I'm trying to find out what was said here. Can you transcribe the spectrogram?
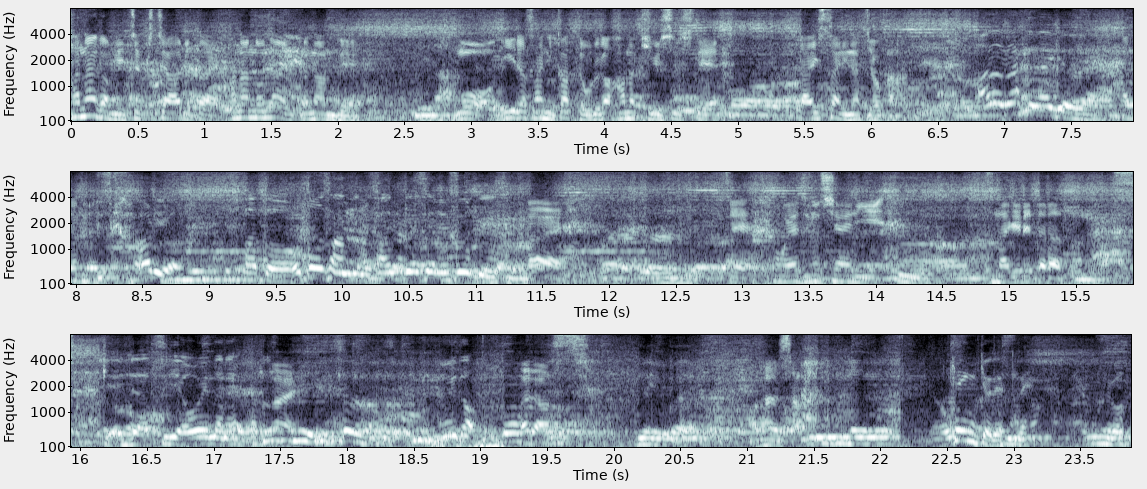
花がめちゃくちゃあるタイ花のない俺なんでもう飯田さんに勝って俺が花吸収して大スターになっちゃおうかな。穴なくないけどね。あなくないですか？あるよ。あとお父さんとの関係性もすごくいいし。はい。で親父の試合につなげれたらと思います。じゃあ次は応援だね。はい。ありがとう。おめでとうございます謙虚ですね。すごく。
